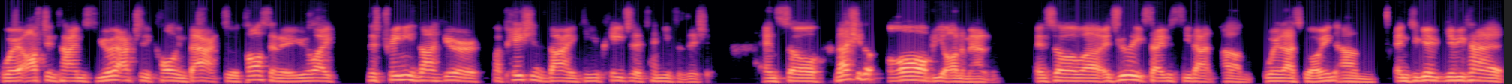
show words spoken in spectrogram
where oftentimes you're actually calling back to the call center. You're like, this trainee is not here, my patient's dying. Can you page the attending physician? And so that should all be automatic. And so uh, it's really exciting to see that um, where that's going. Um, and to give, give you kind of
